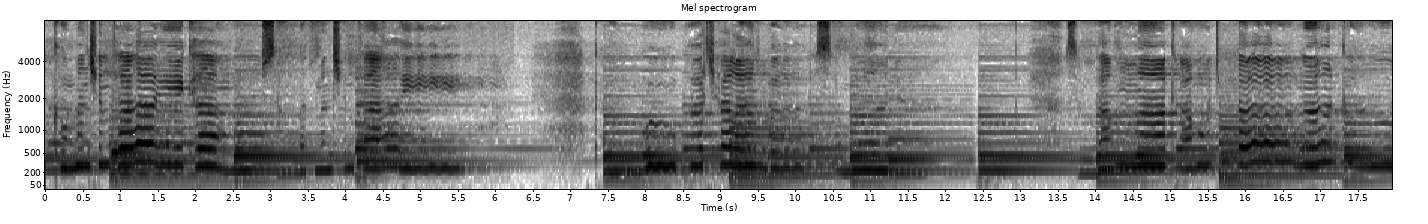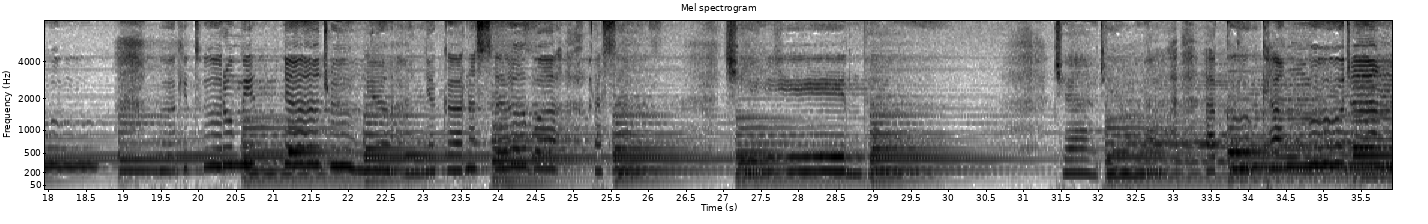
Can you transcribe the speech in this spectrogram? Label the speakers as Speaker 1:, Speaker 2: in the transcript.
Speaker 1: Aku mencintai kamu, sangat mencintai. Kamu berjalan bersamanya. Selama kamu denganku Begitu rumitnya dunia Hanya karena Jadilah aku kamu dan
